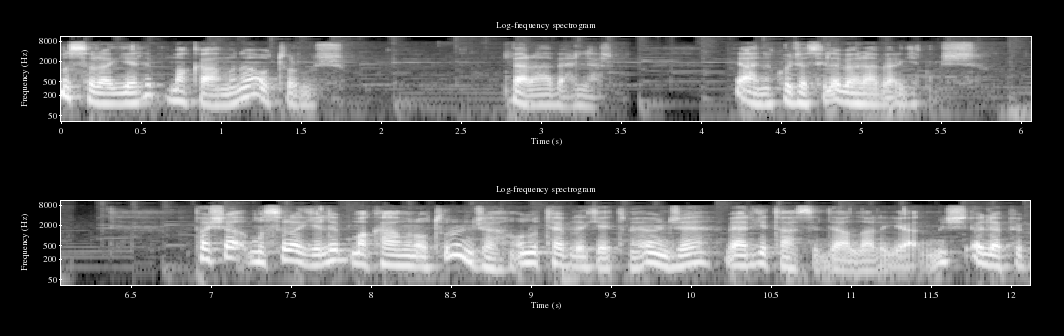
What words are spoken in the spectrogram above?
Mısır'a gelip makamına oturmuş. Beraberler. Yani kocasıyla beraber gitmiş. Paşa Mısır'a gelip makamına oturunca onu tebrik etmeye önce vergi tahsildalları gelmiş. El öpüp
